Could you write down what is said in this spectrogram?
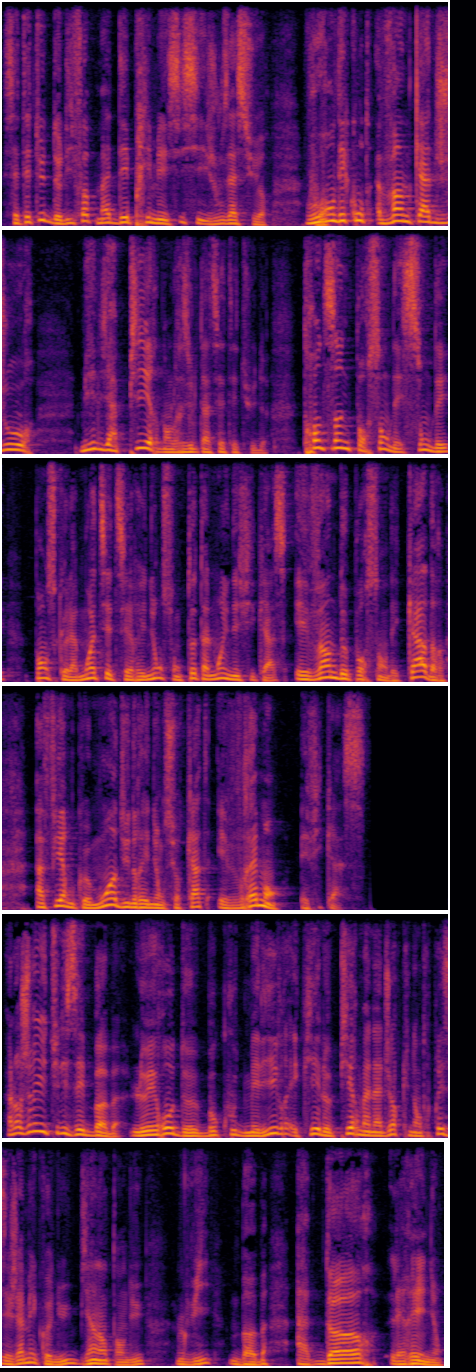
Cette étude de l'IFOP m'a déprimé, si, si, je vous assure. Vous vous rendez compte, 24 jours Mais il y a pire dans le résultat de cette étude. 35% des sondés pensent que la moitié de ces réunions sont totalement inefficaces et 22% des cadres affirment que moins d'une réunion sur quatre est vraiment efficace. Alors je vais utiliser Bob, le héros de beaucoup de mes livres et qui est le pire manager qu'une entreprise ait jamais connu, bien entendu. Lui, Bob, adore les réunions.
